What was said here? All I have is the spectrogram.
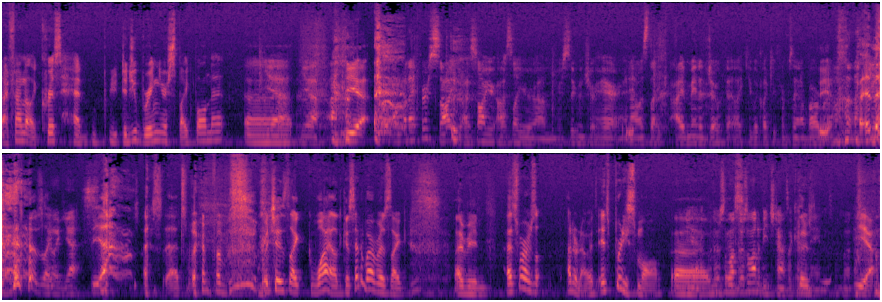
I found out like Chris had. Did you bring your spike ball net? Uh, yeah, yeah. yeah. When I first saw you, I saw your I saw your um your signature hair, and I was like, I made a joke that like you look like you're from Santa Barbara. Yeah. And then I was like, like, yes. Yeah, that's, that's where I'm from, which is like wild because Santa Barbara is like, I mean, as far as I don't know, it, it's pretty small. Uh, yeah, there's a lot there's a lot of beach towns I could have named. But yeah,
